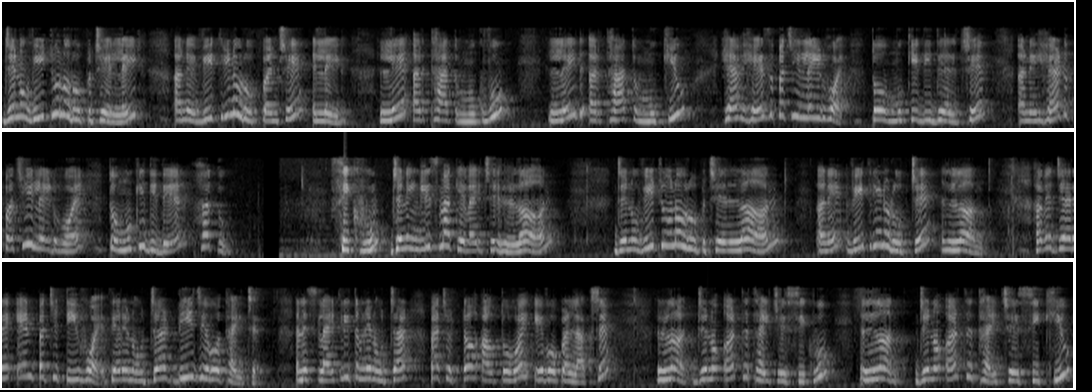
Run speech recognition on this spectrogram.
જેનું વી નું રૂપ છે લેડ અને વી નું રૂપ પણ છે લેડ લે અર્થાત મૂકવું લેડ અર્થાત મૂક્યું, હેવ હેઝ પછી લેડ હોય તો મૂકી દીધેલ છે અને હેડ પછી લેડ હોય તો મૂકી દીધેલ હતું. શીખવું, જેને ઇંગ્લિશમાં કહેવાય છે લર્ન, જેનું વી ટુનું રૂપ છે લર્ન અને વી થ્રીનું રૂપ છે લર્ન્ટ. હવે જ્યારે એન પછી ટી હોય, ત્યારે એનો ઉચ્ચાર ડી જેવો થાય છે. અને સ્લાઇટલી તમને એનો ઉચ્ચાર પાછો ટ આવતો હોય, એવો પણ લાગશે લર્ન, જેનો અર્થ થાય છે શીખવું, લર્ન, જેનો અર્થ થાય છે શીખ્યું,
